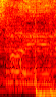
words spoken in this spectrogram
just for you.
